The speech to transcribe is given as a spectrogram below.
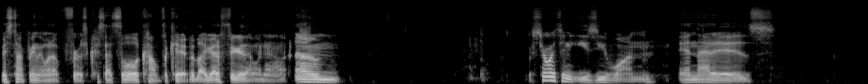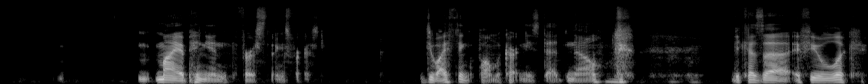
Let's not bring that one up first because that's a little complicated. I got to figure that one out. Um, we'll start with an easy one, and that is my opinion. First things first. Do I think Paul McCartney's dead? No. because uh, if you look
